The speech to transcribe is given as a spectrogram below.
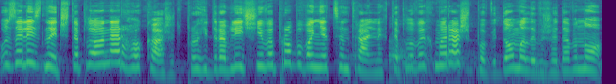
У залізнич теплоенерго кажуть, про гідравлічні випробування центральних теплових мереж повідомили вже давно.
